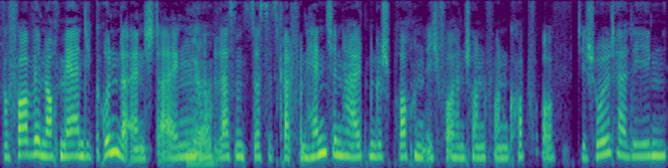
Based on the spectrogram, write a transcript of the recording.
bevor wir noch mehr in die Gründe einsteigen, ja. lass uns das jetzt gerade von Händchen halten gesprochen, ich vorhin schon von Kopf auf die Schulter legen.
